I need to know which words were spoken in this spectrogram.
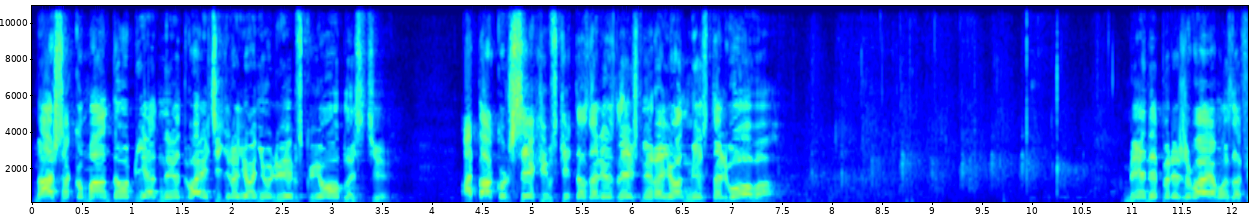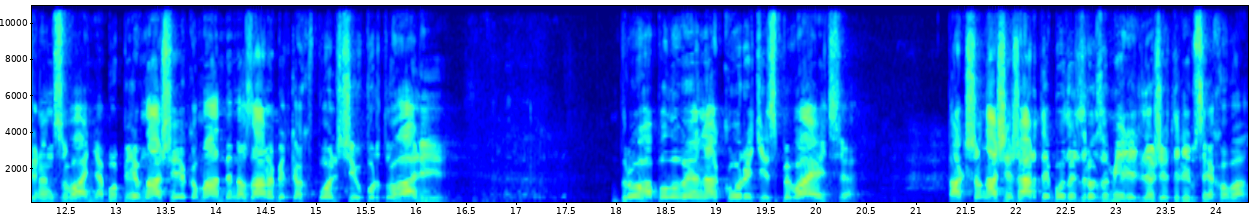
Наша команда об'єднує 20 районів Львівської області, а також Сихівський та залізничний район міста Львова. Ми не переживаємо за фінансування, бо пів нашої команди на заробітках в Польщі і в Португалії. Друга половина курить і спивається. Так що наші жарти будуть зрозумілі для жителів Сихова.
